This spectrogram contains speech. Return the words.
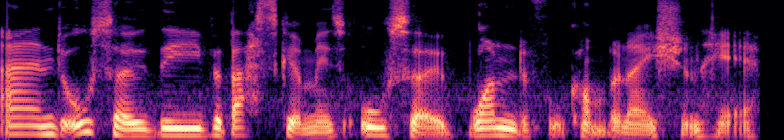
And also the Verbascum is also wonderful combination here.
